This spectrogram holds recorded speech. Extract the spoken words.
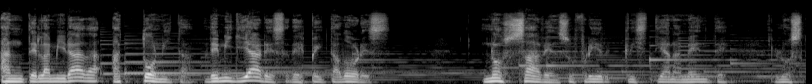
ante la mirada atónita de millares de espectadores, no saben sufrir cristianamente los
